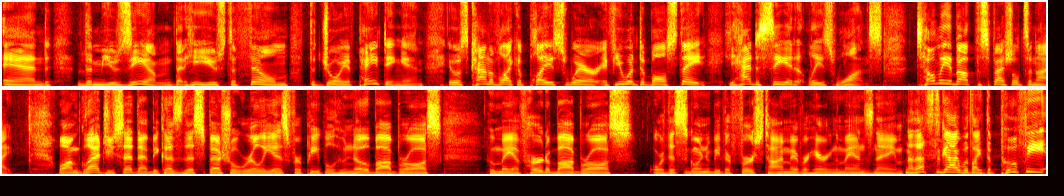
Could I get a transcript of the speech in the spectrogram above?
and the museum that he used to film The Joy of Painting in. It was kind of like a place where if you went to Ball State, you had to see it at least once. Tell me about the special tonight. Well, I'm glad you said that because this special really is for people who know Bob Ross, who may have heard of Bob Ross, or this is going to be their first time ever hearing the man's name. Now that's the guy with like the poofy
